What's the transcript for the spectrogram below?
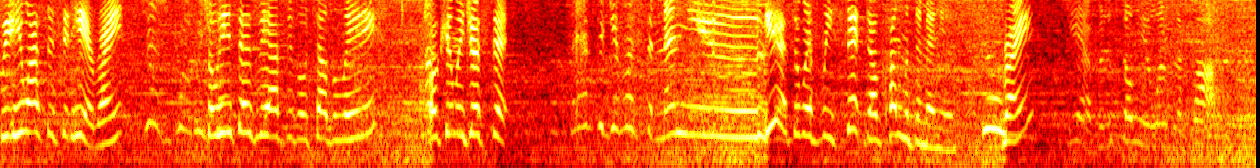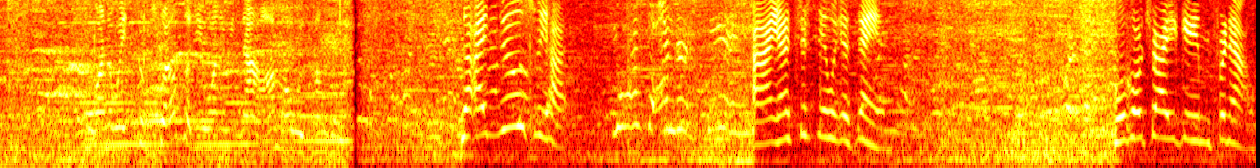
We, he wants to sit here, right? Yes, but we So he says we have to go tell the lady? Or can we just sit? They have to give us the menus. Yeah, so if we sit, they'll come with the menus. Right? Yeah, but it's only 11 o'clock. Do you want to wait till 12 or do you want to eat now? I'm always hungry. No, I do, sweetheart. You have to understand. I understand what you're saying. We'll go try a game for now.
